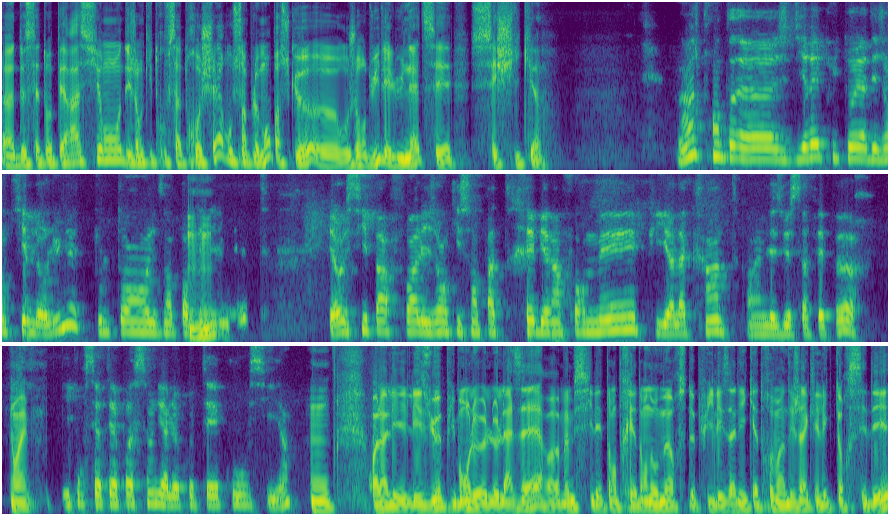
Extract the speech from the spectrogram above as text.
euh, de cette opération, des gens qui trouvent ça trop cher, ou simplement parce que aujourd'hui les lunettes c'est c'est chic? Non, je, prends, je dirais plutôt, il y a des gens qui aiment leurs lunettes. Tout le temps, ils emportent Mhm. des lunettes. Il y a aussi parfois les gens qui sont pas très bien informés, puis il y a la crainte, quand même, les yeux, ça fait peur. Et pour certaines personnes, il y a le côté écho aussi. Hein. Voilà les, les yeux, puis bon le, le laser, euh, même s'il est entré dans nos mœurs depuis les années 80 déjà avec les lecteurs CD,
